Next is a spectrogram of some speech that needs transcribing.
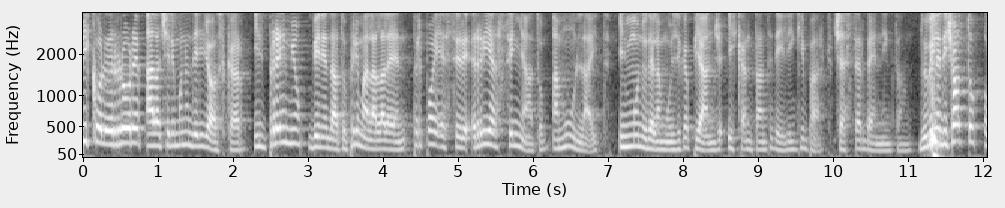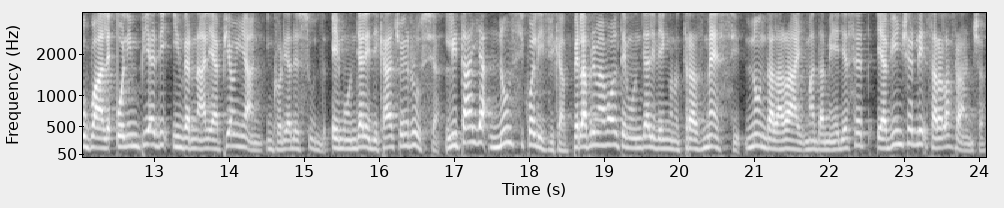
Piccolo errore alla cerimonia degli Oscar. Il premio viene dato prima alla La Land per poi essere riassegnato a Moonlight. Il mondo della musica piange il cantante dei Linkin Park, Chester Bennington. 2018 uguale Olimpiadi invernali a Pyongyang in Corea del Sud e mondiali di calcio in Russia. L'Italia non si qualifica. Per la prima volta i mondiali vengono trasmessi non dalla Rai ma da Mediaset e a vincerli sarà la Francia.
